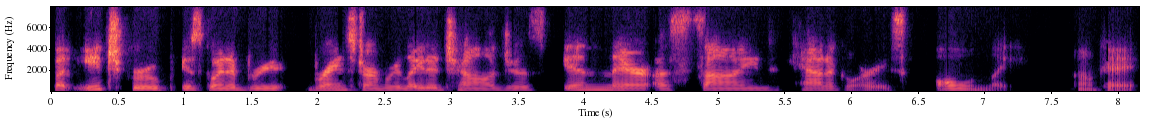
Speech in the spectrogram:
But each group is going to brainstorm related challenges in their assigned categories only. Okay.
